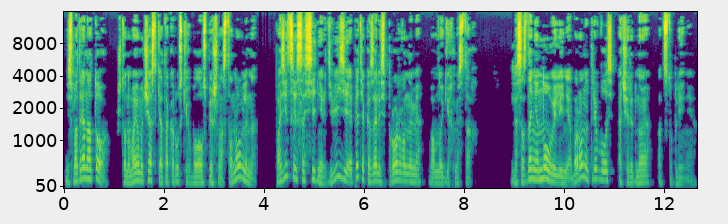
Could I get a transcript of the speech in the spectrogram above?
Несмотря на то, что на моем участке атака русских была успешно остановлена, позиции соседних дивизий опять оказались прорванными во многих местах. Для создания новой линии обороны требовалось очередное отступление.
